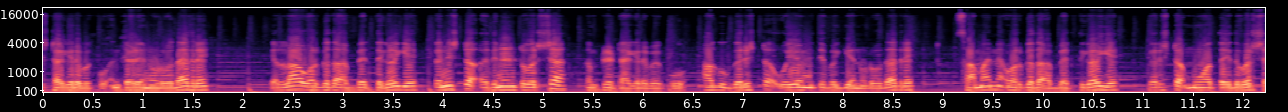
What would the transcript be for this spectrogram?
ಎಷ್ಟಾಗಿರಬೇಕು ಅಂತೇಳಿ ನೋಡುವುದಾದ್ರೆ ಎಲ್ಲಾ ವರ್ಗದ ಅಭ್ಯರ್ಥಿಗಳಿಗೆ ಕನಿಷ್ಠ ಹದಿನೆಂಟು ವರ್ಷ ಕಂಪ್ಲೀಟ್ ಆಗಿರಬೇಕು. ಹಾಗೂ ಗರಿಷ್ಠ ವಯೋಮಿತಿ ಬಗ್ಗೆ ನೋಡುವುದಾದ್ರೆ, ಸಾಮಾನ್ಯ ವರ್ಗದ ಅಭ್ಯರ್ಥಿಗಳಿಗೆ ಗರಿಷ್ಠ ಮೂವತ್ತೈದು ವರ್ಷ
